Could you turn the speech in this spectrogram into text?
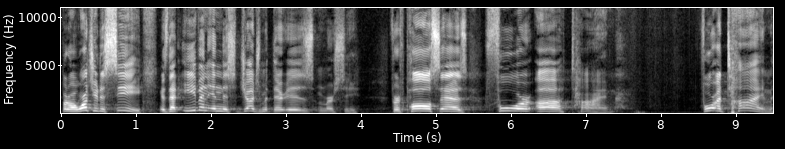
But what I want you to see is that even in this judgment, there is mercy. For Paul says, For a time, for a time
